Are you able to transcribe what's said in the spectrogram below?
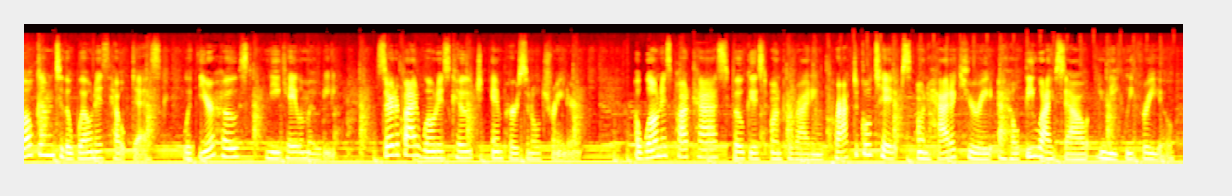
Welcome to the Wellness Help Desk with your host, Nike Lamodi, certified wellness coach and personal trainer. A wellness podcast focused on providing practical tips on how to curate a healthy lifestyle uniquely for you,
